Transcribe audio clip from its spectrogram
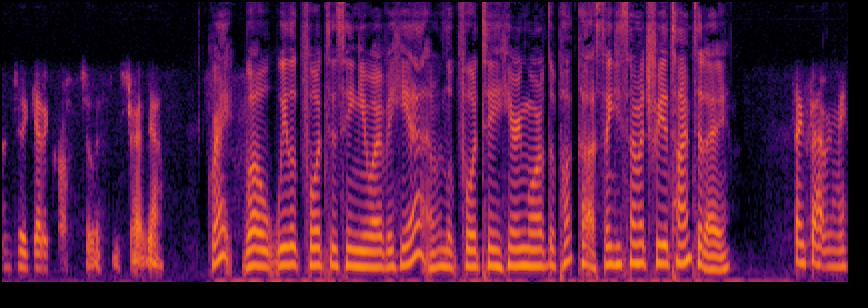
and to get across to Western Australia. Great. Well, we look forward to seeing you over here and we look forward to hearing more of the podcast. Thank you so much for your time today. Thanks for having me.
